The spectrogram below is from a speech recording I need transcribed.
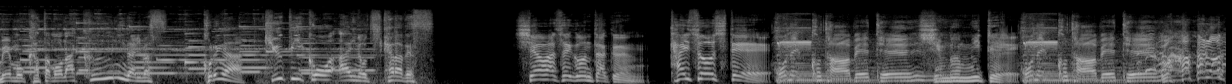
目も肩も楽になります。これがキューピーコーワアイの力です幸せゴン太くん体操して。骨っこ食べて。新聞見て。骨っこ食べて。笑っ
